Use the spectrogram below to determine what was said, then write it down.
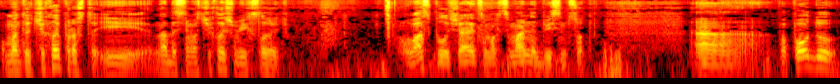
у мене тут чехли просто і треба знімати чехли, щоб їх сложити. У вас виходить максимально 2700. А, по поводу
